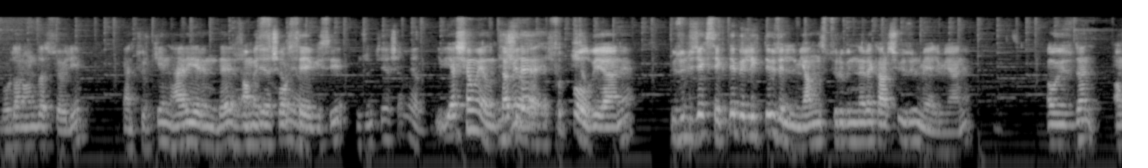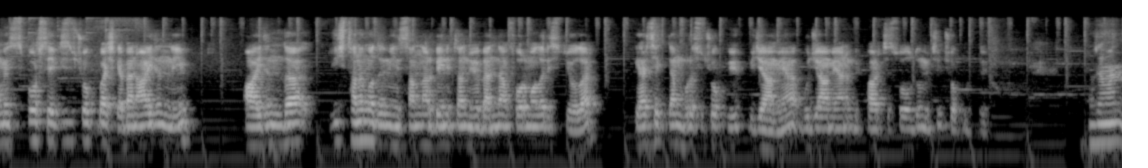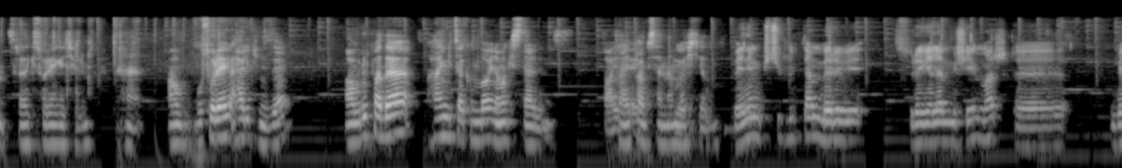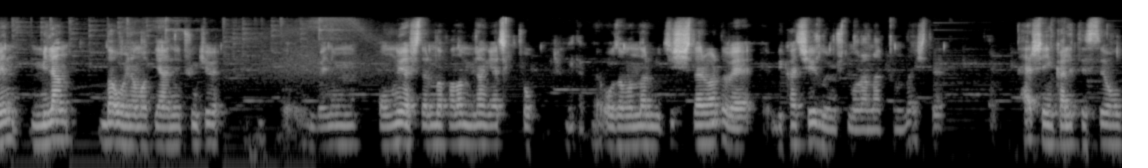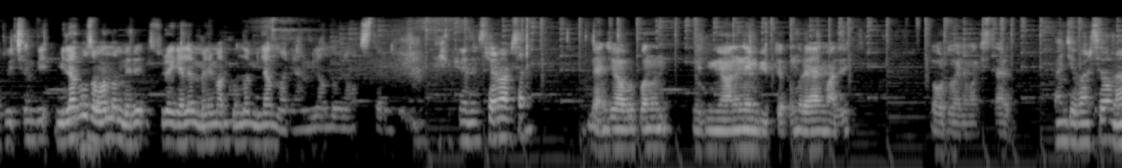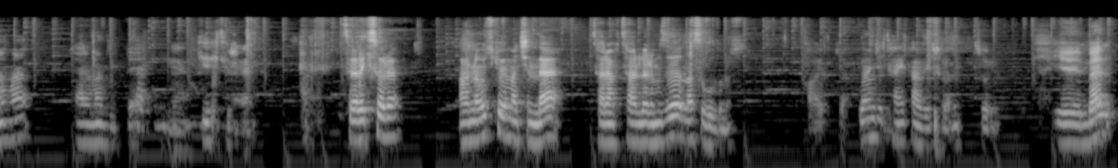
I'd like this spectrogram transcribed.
Buradan onu da söyleyeyim. Yani Türkiye'nin her yerinde Üzüntü Ahmet Spor sevgisi Üzüntü yaşamayalım. yaşamayalım. Tabii İnşallah de yaşamayalım. futbol bu yani. Üzüleceksek de birlikte üzülelim. Yalnız tribünlere karşı üzülmeyelim yani. O yüzden Ahmet Spor sevgisi çok başka. Ben Aydınlıyım. Aydın'da hiç tanımadığım insanlar beni tanıyor. Benden formalar istiyorlar. Gerçekten burası çok büyük bir camia. Bu camianın bir parçası olduğum için çok mutluyum. O zaman sıradaki soruya geçelim. Bu soruya her ikinize. Avrupa'da hangi takımda oynamak isterdiniz? Tayyip Tayyip abi senden buyurun. başlayalım. Benim küçüklükten beri bir süre gelen bir şeyim var. Ee, ben Milan'da oynamak yani çünkü e, benim onlu yaşlarımda falan Milan gerçekten çok o zamanlar müthiş işler vardı ve birkaç şey duymuştum oranın hakkında. İşte her şeyin kalitesi olduğu için bir Milan o zamandan beri süre gelen benim aklımda Milan var yani Milan'da oynamak isterim. Teşekkür ederiz. Kerem abi sen? Bence Avrupa'nın ve dünyanın en büyük takımı Real Madrid. Orada oynamak isterdim. Bence Barcelona ama Real Madrid'de. Evet. Sıradaki soru. Arnavutköy maçında taraftarlarımızı nasıl buldunuz? Bu önce Tayyip abiye soralım. Sorayım. Ee, ben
